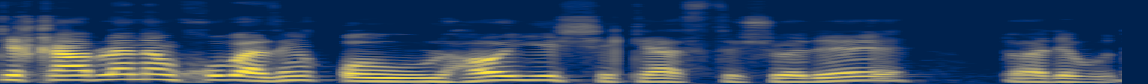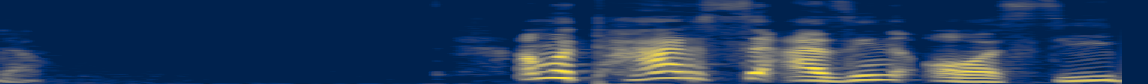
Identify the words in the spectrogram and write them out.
که قبلا هم خوب از این قولهای شکسته شده داده بودم. اما ترس از این آسیب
